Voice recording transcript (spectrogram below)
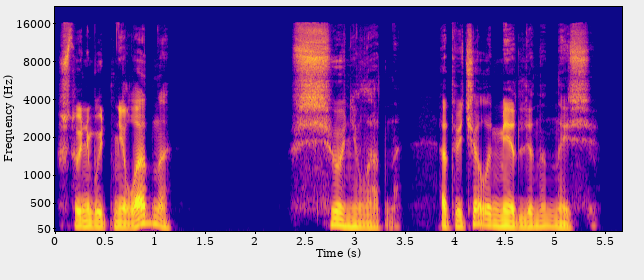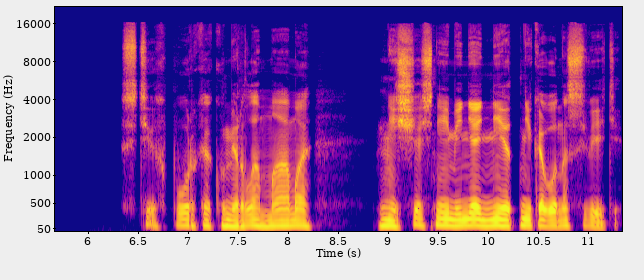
Что-нибудь неладно?» «Все неладно», — отвечала медленно Несси. «С тех пор, как умерла мама, несчастнее меня нет никого на свете»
